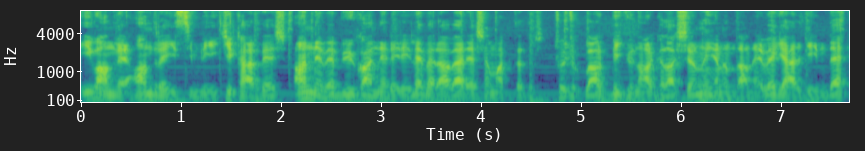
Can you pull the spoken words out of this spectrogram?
Ivan ve Andrei isimli iki kardeş anne ve büyük anneleriyle beraber yaşamaktadır. Çocuklar bir gün arkadaşlarının yanından eve geldiğinde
